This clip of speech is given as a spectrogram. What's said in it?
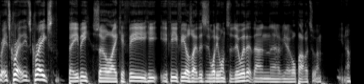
it's it's Craig's baby. So like, if he, he if he feels like this is what he wants to do with it, then uh, you know, all power to him. You know.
